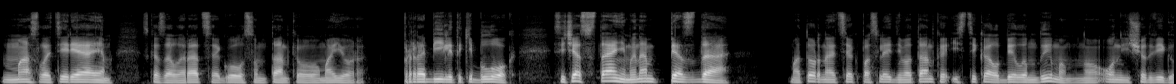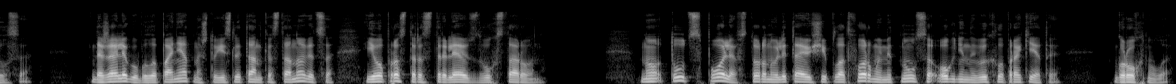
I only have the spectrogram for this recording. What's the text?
«Масло теряем», — сказала рация голосом танкового майора. «Пробили-таки блок. Сейчас встанем, и нам пизда. Моторный отсек последнего танка истекал белым дымом, но он еще двигался. Даже Олегу было понятно, что если танк остановится, его просто расстреляют с двух сторон. Но тут с поля в сторону летающей платформы метнулся огненный выхлоп ракеты. Грохнуло.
